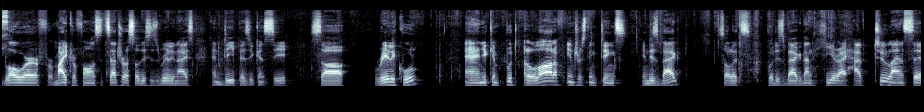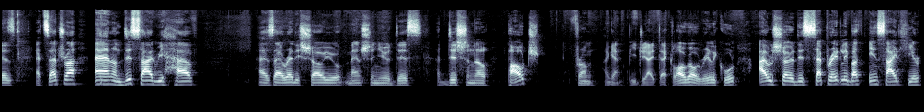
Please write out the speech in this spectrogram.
blower, for microphones, etc. So this is really nice and deep, as you can see. So really cool. And you can put a lot of interesting things in this bag. So let's put this back. Then here I have two lenses, etc. And on this side we have, as I already show you, mention you this additional pouch from, again, PGYTECH logo, really cool. I will show you this separately, but inside here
